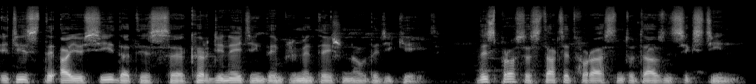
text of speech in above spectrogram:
It is the IOC that is uh, coordinating the implementation of the decade. This process started for us in 2016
